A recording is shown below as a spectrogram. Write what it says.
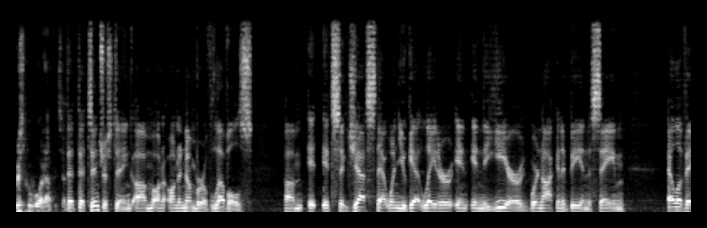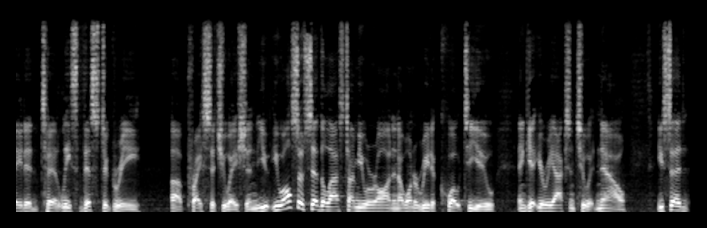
risk reward opportunity. That, that's interesting um, on, on a number of levels. Um, it, it, suggests that when you get later in, in the year, we're not going to be in the same elevated to at least this degree uh, price situation. You, you also said the last time you were on, and I want to read a quote to you and get your reaction to it now. You said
